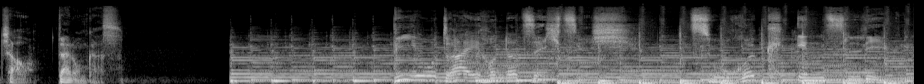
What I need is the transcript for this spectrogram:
Ciao, dein Unkas. Bio 360. Zurück ins Leben.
